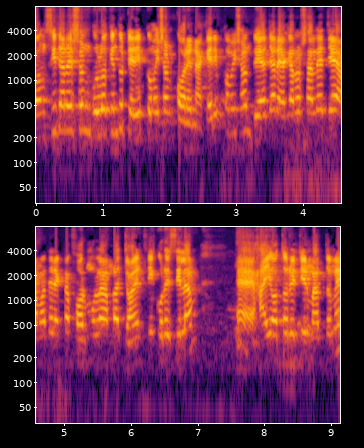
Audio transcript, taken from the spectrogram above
কনসিডারেশনগুলো কিন্তু টেরিফ কমিশন করে না। টেরিফ কমিশন দুই হাজার এগারো সালে যে আমাদের একটা ফর্মুলা আমরা জয়েন্টলি করেছিলাম হাই অথরিটির মাধ্যমে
